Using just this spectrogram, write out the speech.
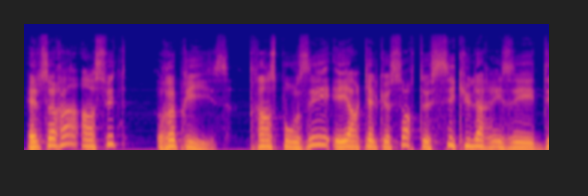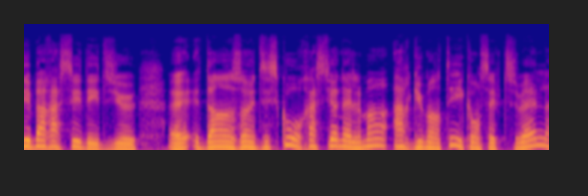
Elle sera ensuite reprise, transposée et en quelque sorte sécularisée, débarrassée des dieux, euh, dans un discours rationnellement argumenté et conceptuel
